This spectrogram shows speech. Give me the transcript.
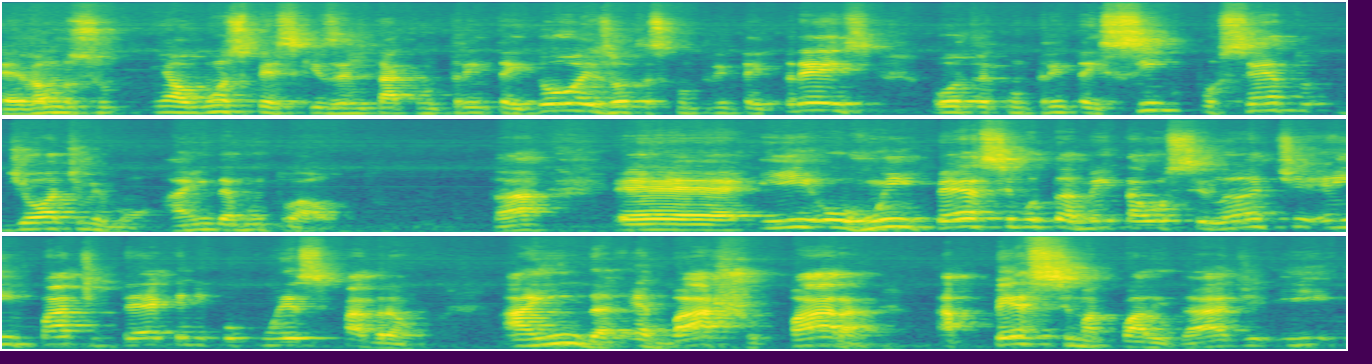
é, vamos em algumas pesquisas ele está com 32, outras com 33, outra com 35% de ótimo e bom. Ainda é muito alto. Tá? É, e o ruim péssimo também está oscilante em empate técnico com esse padrão. Ainda é baixo para a péssima qualidade e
